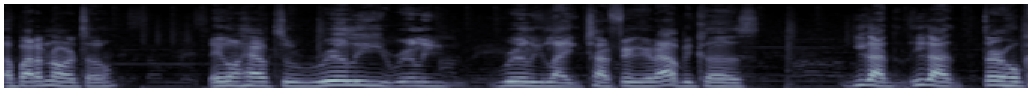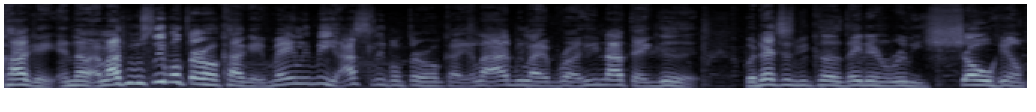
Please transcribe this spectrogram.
about a Naruto. They're gonna have to really, really, really like try to figure it out because you got you got third Hokage, and a lot of people sleep on third Hokage. Mainly me, I sleep on third Hokage. Like, I'd be like, bro, he not that good, but that's just because they didn't really show him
